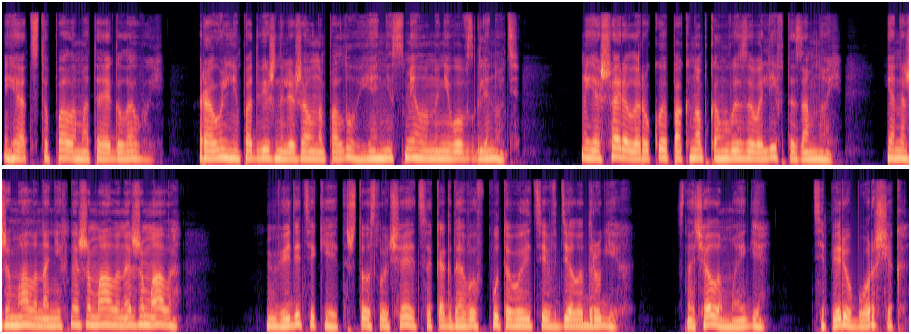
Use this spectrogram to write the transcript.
Я отступала, мотая головой. Рауль неподвижно лежал на полу, и я не смела на него взглянуть — я шарила рукой по кнопкам вызова лифта за мной. Я нажимала на них, нажимала, нажимала. Видите, Кейт, что случается, когда вы впутываете в дело других? Сначала Мэгги, теперь уборщик.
